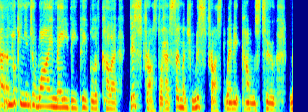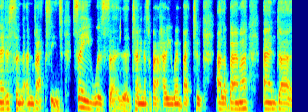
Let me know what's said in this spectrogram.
and looking into why maybe people of colour distrust or have so much mistrust when it comes to medicine and vaccines. Seyi was uh, telling us about how he went back to Alabama and uh,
